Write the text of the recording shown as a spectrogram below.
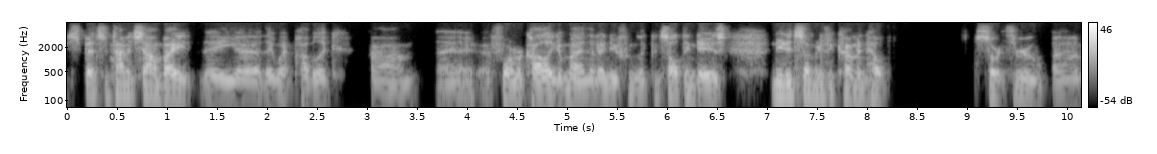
spent some time at Soundbite. They uh, they went public. Um, a, a, former colleague of mine that I knew from the consulting days needed somebody to come and help sort through uh,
